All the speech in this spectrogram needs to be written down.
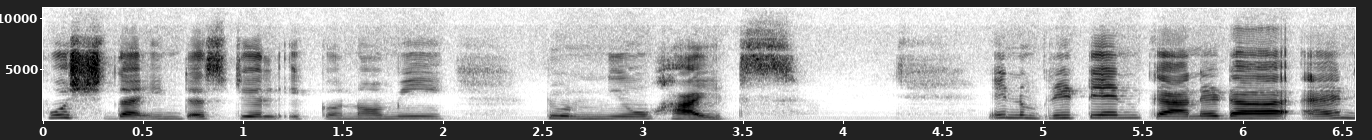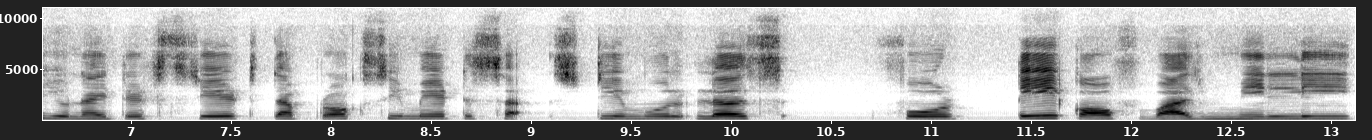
push the industrial economy to new heights in Britain, Canada, and United States, the proximate stimulus for takeoff was mainly,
